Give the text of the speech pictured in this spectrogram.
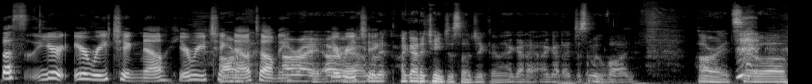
That's you're you're reaching now. You're reaching All now, right, Tommy. All right, all You're right, reaching. gonna- I gotta change the subject, and I gotta, I gotta just move on. All right, so uh,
